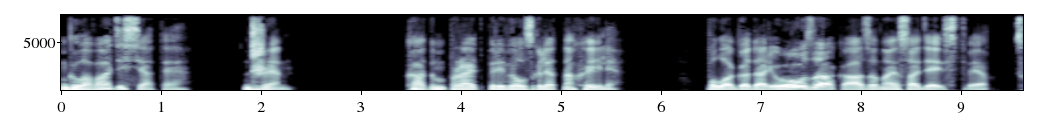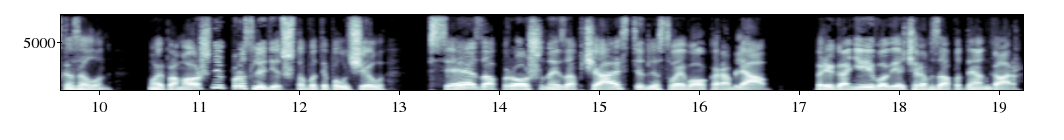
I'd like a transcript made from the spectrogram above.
Глава десятая. Джен. Кадм Прайд перевел взгляд на Хейли. «Благодарю за оказанное содействие», — сказал он. «Мой помощник проследит, чтобы ты получил все запрошенные запчасти для своего корабля. Пригони его вечером в западный ангар,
